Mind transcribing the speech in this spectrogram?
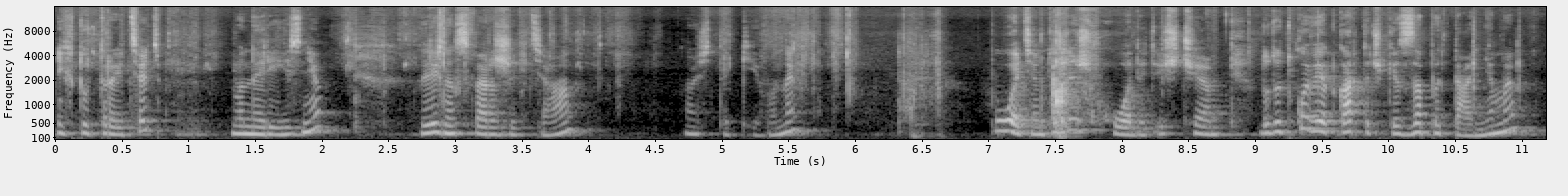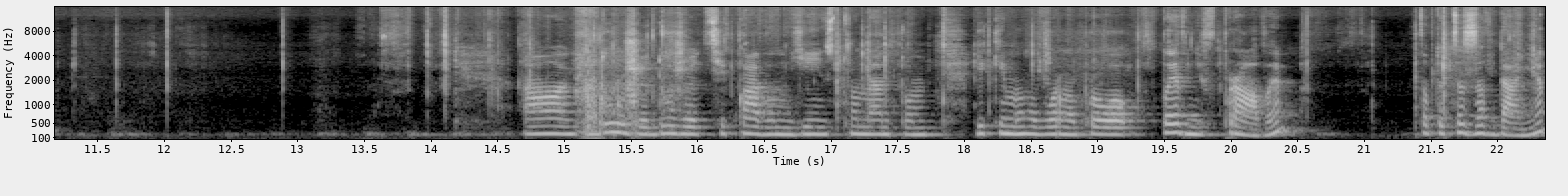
Їх тут 30, вони різні, з різних сфер життя. Ось такі вони. Потім туди ж входить іще додаткові карточки з запитаннями. Дуже-дуже цікавим є інструментом, який ми говоримо про певні вправи. Тобто це завдання,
